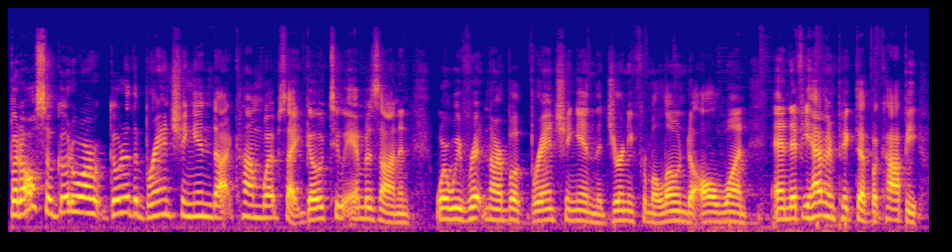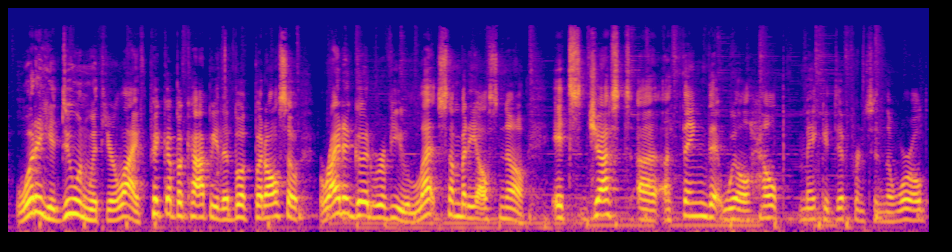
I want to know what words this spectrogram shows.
But also go to our go to the branchingin.com website. Go to Amazon and where we've written our book Branching In: The Journey from Alone to All One. And if you haven't picked up a copy, what are you doing with your life? Pick up a copy of the book, but also write a good review. Let somebody else know. It's just a, a thing that will help make a difference in the world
